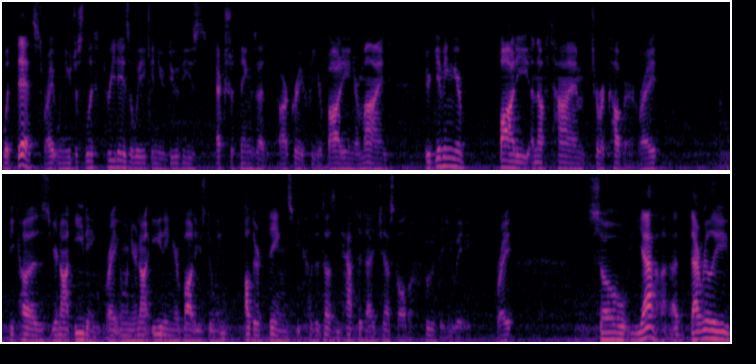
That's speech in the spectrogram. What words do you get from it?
With this, right, when you just lift three days a week and you do these extra things that are great for your body and your mind, you're giving your body enough time to recover, right? because you're not eating, right? And when you're not eating, your body's doing other things because it doesn't have to digest all the food that you ate, right? So, yeah, uh, that really,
